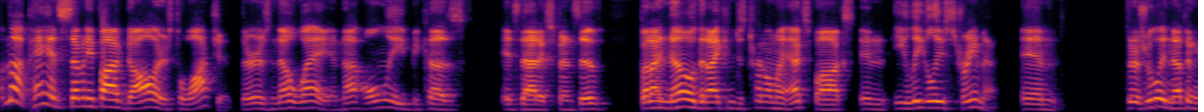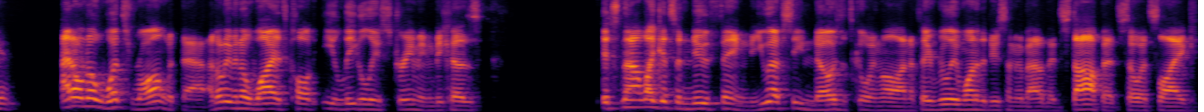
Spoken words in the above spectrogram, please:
I'm not paying $75 to watch it. There is no way. And not only because it's that expensive, but I know that I can just turn on my Xbox and illegally stream it. And there's really nothing, I don't know what's wrong with that. I don't even know why it's called illegally streaming because it's not like it's a new thing. The UFC knows what's going on. If they really wanted to do something about it, they'd stop it. So it's like,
